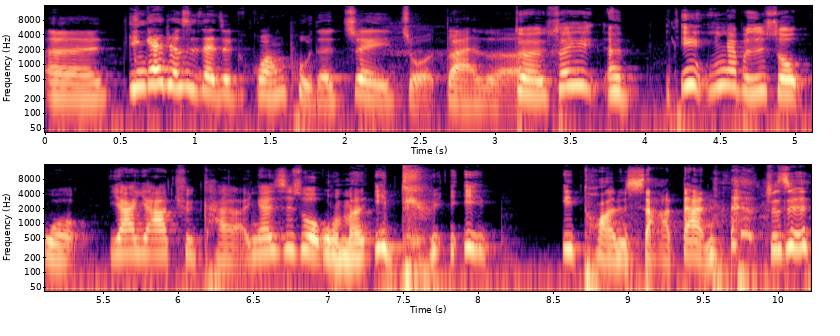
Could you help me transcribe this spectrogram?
呃，应该就是在这个光谱的最左端了。对，所以呃，应应该不是说我丫丫去开了，应该是说我们一团 一一团傻蛋，就是。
